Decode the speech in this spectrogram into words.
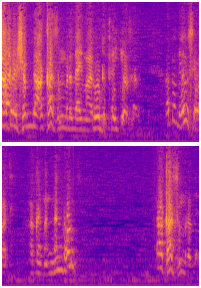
આપણે શબ્દ આખા સંપ્રદાયમાં રૂઢ થઈ ગયો સર આ તો દેવ સેવા છે. આ કઈ બંધન થોડું આખા સંપ્રદાય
